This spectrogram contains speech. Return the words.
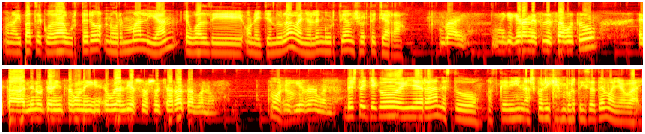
Bueno, aipatzeko da urtero normalian egualdi hona dula, baina lehen urtean suerte txarra. Bai, nik ikerran ez du ezagutu, eta den urtean egin zegoen egualdi oso txarra, eta bueno, Bueno, bueno. beste itxeko egileran ez du azkenin askorik inporta izaten, baina bai.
